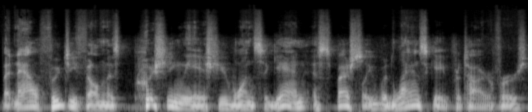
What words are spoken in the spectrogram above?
but now Fujifilm is pushing the issue once again, especially with landscape photographers,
